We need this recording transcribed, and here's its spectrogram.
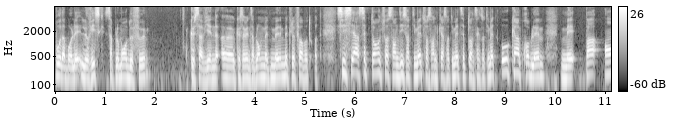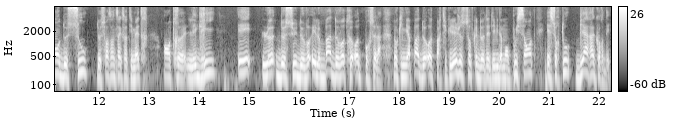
Pour d'abord le risque simplement de feu, que ça vienne, euh, simplement mettre, mettre, le feu à votre hotte. Si c'est à 70, 70 cm, 75 cm, 75 cm, aucun problème, mais pas en dessous de 65 cm entre les grilles et le dessus de et le bas de votre hotte pour cela. Donc il n'y a pas de hotte particulière, sauf qu'elle doit être évidemment puissante et surtout bien raccordée.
